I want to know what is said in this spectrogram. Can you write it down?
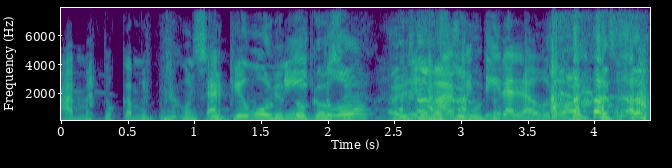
Ah, me toca a mí preguntar, Sí, qué bonito. Ahí El están las preguntas. tira la broma. Ahí están,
